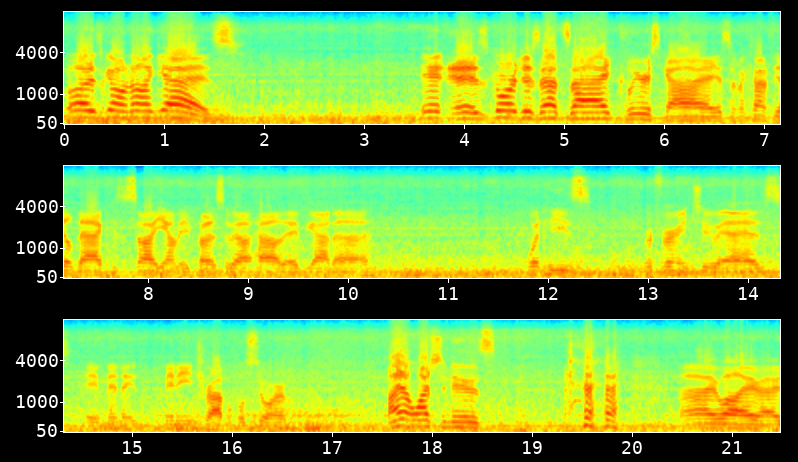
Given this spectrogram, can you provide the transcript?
What is going on, guys? It is gorgeous outside, clear skies, and I kind of feel bad because I saw a Yummy post about how they've got uh, what he's referring to as a mini, mini tropical storm. I don't watch the news. I, well, I, I,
